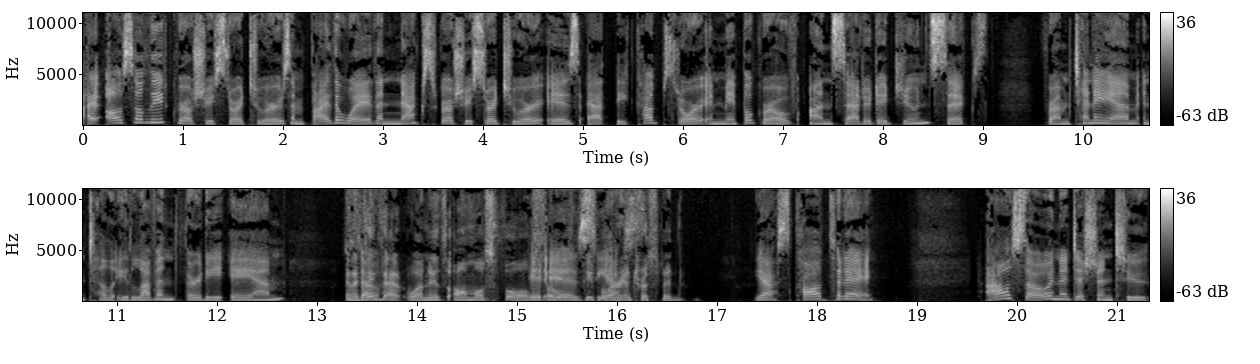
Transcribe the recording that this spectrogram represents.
I also lead grocery store tours. And by the way, the next grocery store tour is at the Cub store in Maple Grove on Saturday, June 6th from 10 a.m. until 11.30 a.m. And I think that one is almost full. It so if is, people are interested. Yes, call today. Also, in addition to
